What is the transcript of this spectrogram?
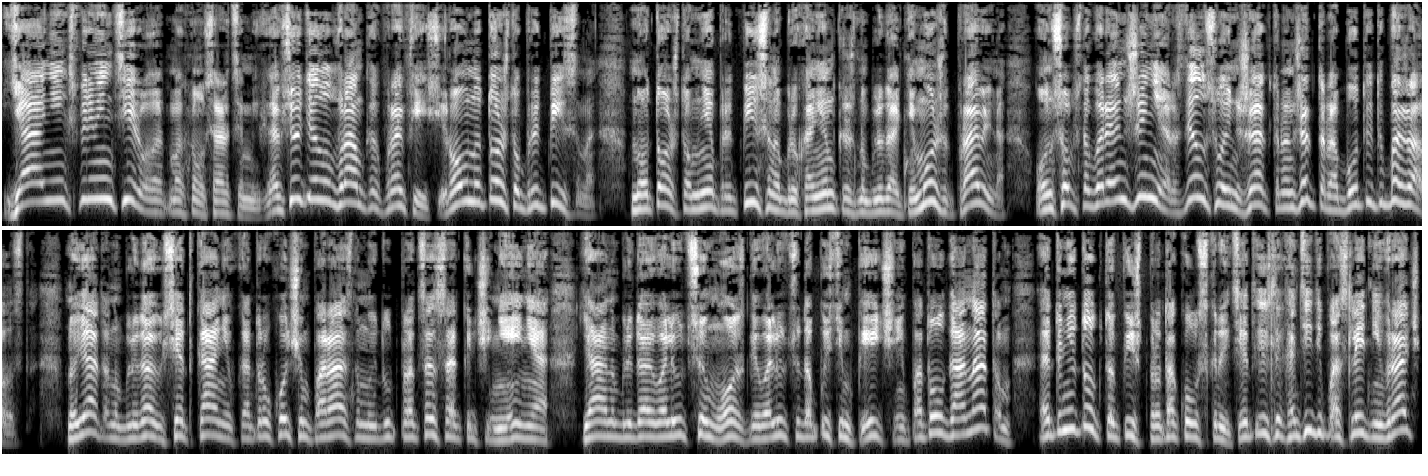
«Я не экспериментировал», — отмахнулся Артемьев. «Я все делал в рамках профессии. Ровно то, что предписано. Но то, что мне предписано, Брюханенко же наблюдать не может, правильно? Он, собственно говоря, инженер. Сделал свой инжектор, инжектор работает, и пожалуйста. Но я-то наблюдаю все ткани, в которых очень по-разному идут процессы окоченения. Я наблюдаю эволюцию мозга, эволюцию, допустим, печени, патологоанатом, врачом – это не тот, кто пишет протокол вскрытия. Это, если хотите, последний врач,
